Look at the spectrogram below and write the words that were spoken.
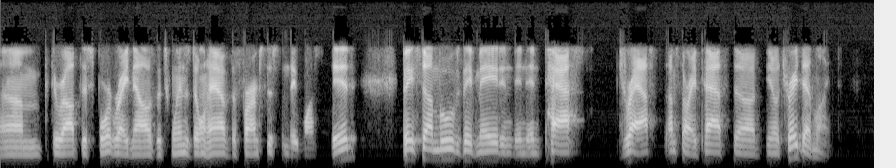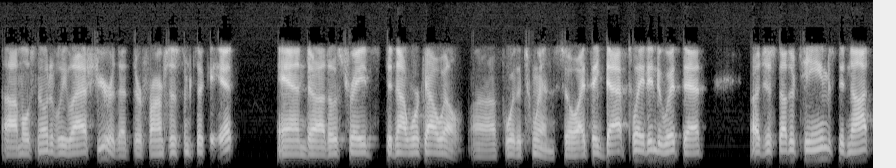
um, throughout the sport right now. Is the Twins don't have the farm system they once did, based on moves they've made in, in, in past drafts. I'm sorry, past uh, you know trade deadlines. Uh, most notably last year, that their farm system took a hit and uh, those trades did not work out well uh, for the Twins. So I think that played into it. That uh, just other teams did not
